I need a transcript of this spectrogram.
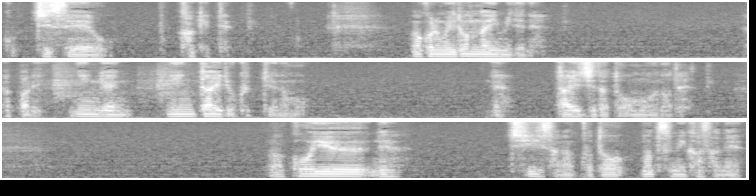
こう自制をかけて。まあこれもいろんな意味でね、やっぱり人間、忍耐力っていうのも、ね、大事だと思うので、まあ、こういうね、小さなことの積み重ね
